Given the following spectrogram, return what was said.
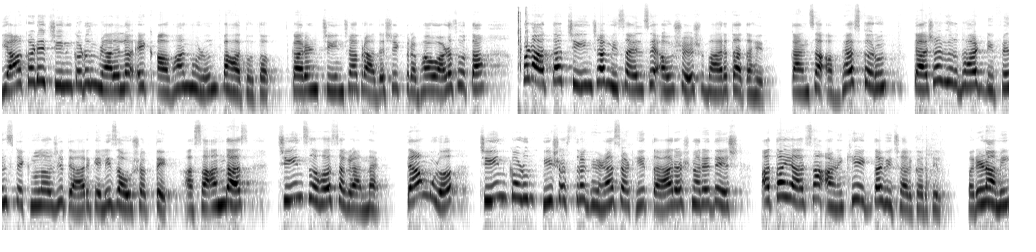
याकडे चीनकडून मिळालेलं एक आव्हान म्हणून पाहत होतं. कारण चीनचा प्रादेशिक प्रभाव वाढत होता पण आता चीनच्या मिसाईलचे अवशेष भारतात आहेत. त्यांचा अभ्यास करून त्याच्या विरोधात डिफेन्स टेक्नॉलॉजी तयार केली जाऊ शकते असा अंदाज चीनसह सगळ्यांना आहे. त्यामुळं चीनकडून ही शस्त्र घेण्यासाठी तयार असणारे देश आता याचा आणखी एकदा विचार करतील. परिणामी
